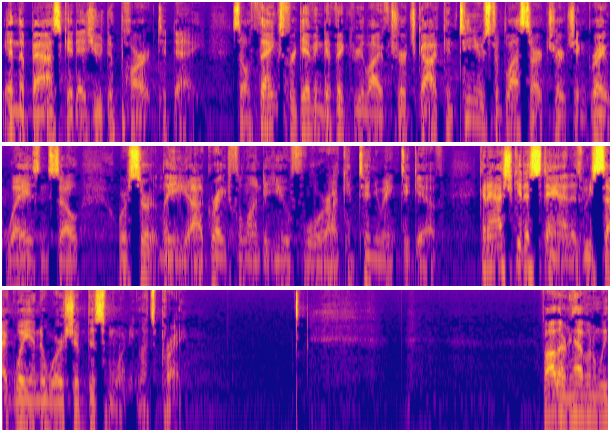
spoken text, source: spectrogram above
in the basket as you depart today. So thanks for giving to Victory Life Church. God continues to bless our church in great ways, and so we're certainly uh, grateful unto you for uh, continuing to give. Can I ask you to stand as we segue into worship this morning? Let's pray. Father in heaven, we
